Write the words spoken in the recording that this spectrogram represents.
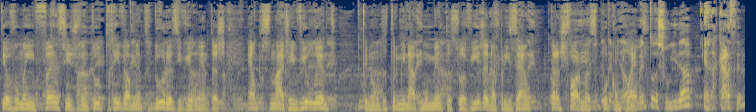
teve uma infância e juventude terrivelmente duras e violentas. É um personagem violento que num determinado momento da sua vida, na prisão, transforma-se por completo. momento da sua vida, na cárcel,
